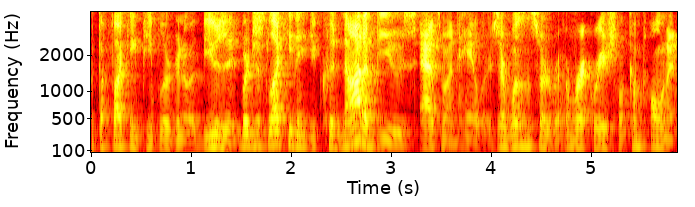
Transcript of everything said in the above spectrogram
with the fucking people who are going to abuse it. We're just lucky that you could not abuse asthma inhalers. There wasn't sort of a recreational component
